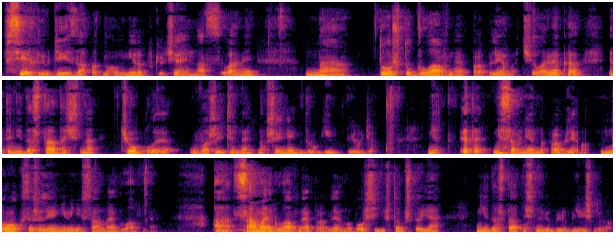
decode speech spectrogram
всех людей западного мира, включая нас с вами, на то, что главная проблема человека – это недостаточно теплое, уважительное отношение к другим людям. Нет, это, несомненно, проблема, но, к сожалению, не самое главное. А самая главная проблема вовсе не в том, что я недостаточно люблю ближнего,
